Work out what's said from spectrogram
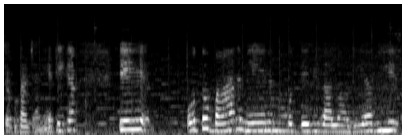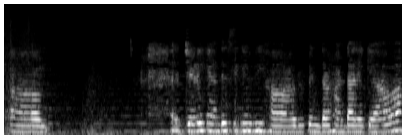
ਚੁੱਪ ਕਰ ਜਾਂਦੀ ਹਾਂ ਠੀਕ ਆ? ਤੇ ਉਹ ਤੋਂ ਬਾਅਦ ਮੇਨ ਮੁੱਦੇ ਦੀ ਗੱਲ ਆਉਂਦੀ ਆ ਵੀ ਅਹ, ਜਿਹੜੇ ਕਹਿੰਦੇ ਸੀਗੇ ਵੀ ਹਾਂ, ਰੁਪਿੰਦਰ ਹਾਂਡਾ ਨੇ ਕਿਹਾ ਵਾ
